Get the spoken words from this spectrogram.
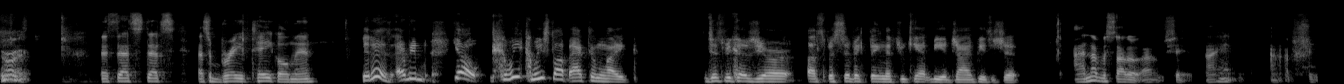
Correct. That's that's that's that's a brave take, old man. It is every yo. Can we can we stop acting like just because you're a specific thing that you can't be a giant piece of shit? I never saw the oh, shit. I ain't. Ah, shoot.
